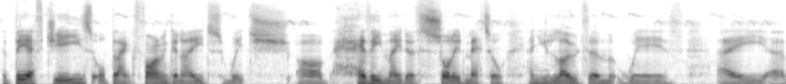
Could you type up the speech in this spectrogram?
The BFGs, or blank firing grenades, which are heavy, made of solid metal, and you load them with a uh,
